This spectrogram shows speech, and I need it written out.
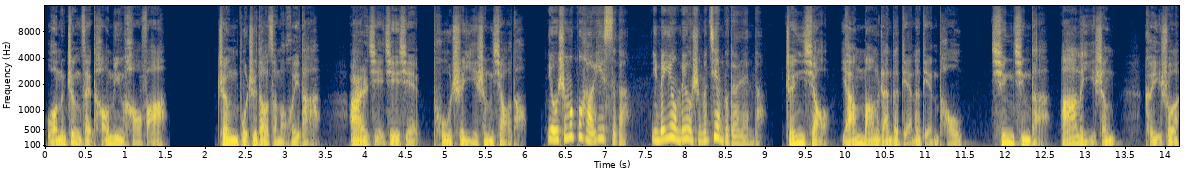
我们正在逃命好伐？”正不知道怎么回答，二姐接些扑哧一声笑道：“有什么不好意思的？你们又没有什么见不得人的。”甄笑阳茫然的点了点头，轻轻的啊了一声。可以说，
